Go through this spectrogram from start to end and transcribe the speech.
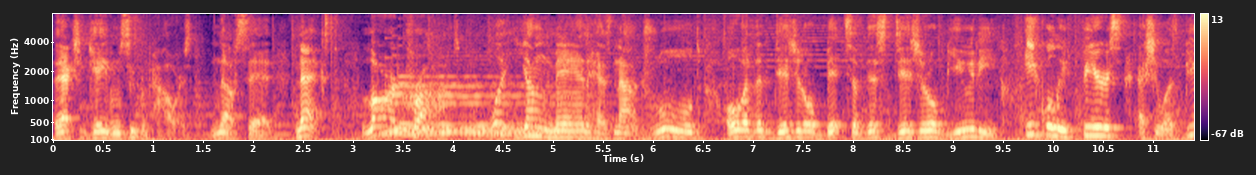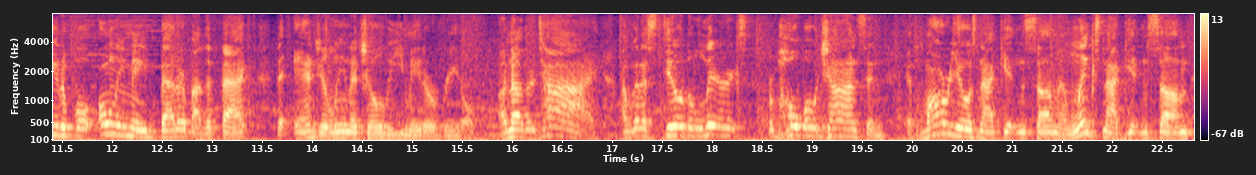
they actually gave him superpowers. Enough said. Next, Lara Croft. What young man has not drooled over the digital bits of this digital beauty? Equally fierce as she was beautiful, only made better by the fact that Angelina Jolie made her real. Another tie. I'm gonna steal the lyrics from Hobo Johnson. If Mario's not getting some and Link's not getting some,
